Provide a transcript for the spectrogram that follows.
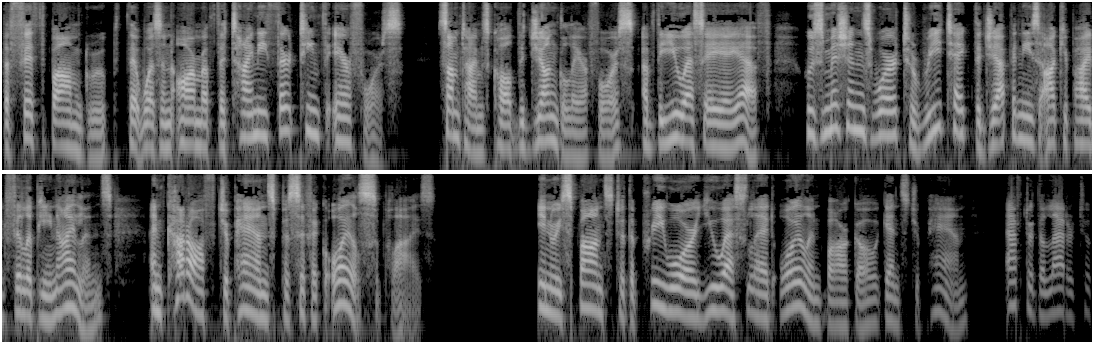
the 5th Bomb Group that was an arm of the tiny 13th Air Force, sometimes called the Jungle Air Force of the USAAF, whose missions were to retake the Japanese occupied Philippine Islands and cut off Japan's Pacific oil supplies. In response to the pre war U.S. led oil embargo against Japan, after the latter took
